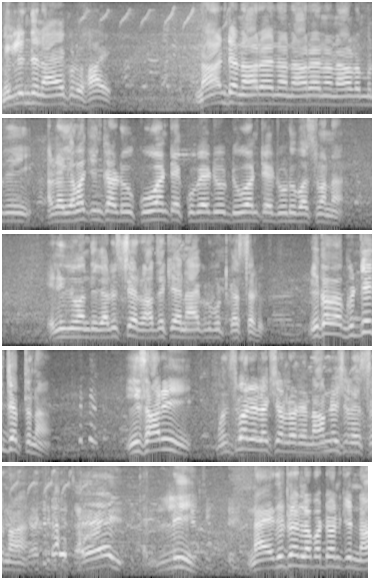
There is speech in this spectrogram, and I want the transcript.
మిగిలింది నాయకుడు హాయ్. నా అంటే నారాయణ నారాయణ నారముది అంటే యమకింకాడు కు అంటే కుబేడు డు అంటే డూడు బస్మన్న. ఎనిమిది మంది కలిస్తే రాజకీయ నాయకుడు పుట్టుకొస్తాడు. మీకు ఒక గుడ్ న్యూస్ చెప్తున్నా. ఈసారి మున్సిపల్ ఎలక్షన్లో నేను నామినేషన్ వేస్తున్నా. నా ఎదుట నిలబడడానికి నా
